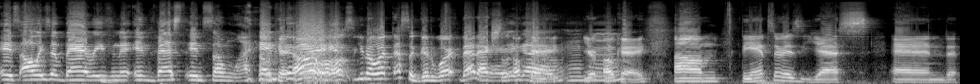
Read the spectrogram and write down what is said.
it's always a bad reason to invest in someone okay. Oh, oh, you know what? That's a good word. That actually, you okay. You're okay. Um, the answer is yes. And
